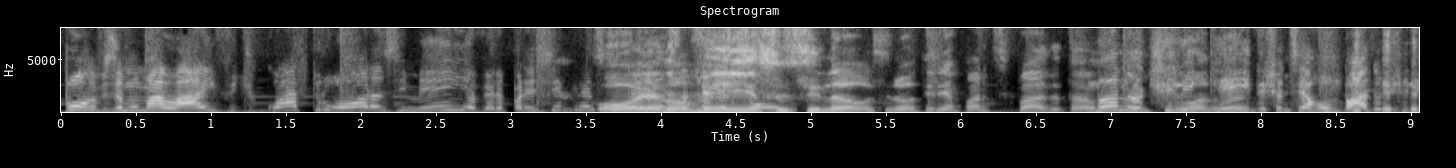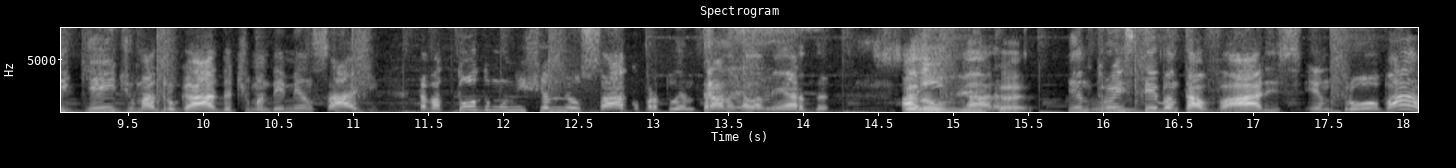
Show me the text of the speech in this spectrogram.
Porra, fizemos uma live de quatro horas e meia, velho. Parecia criança. Ô, oh, eu não vi isso, senão, senão eu teria participado, tá? Mano, eu te liguei, deixa de ser arrombado, eu te liguei de madrugada, te mandei mensagem. Tava todo mundo enchendo meu saco pra tu entrar naquela merda. Eu Aí, não vi, cara. cara. Entrou Esteban Tavares, entrou. Ah,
